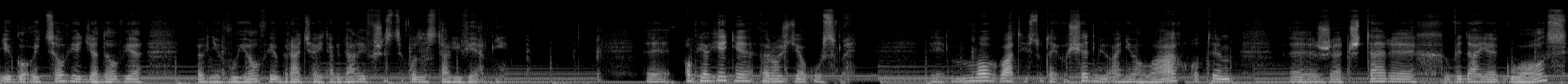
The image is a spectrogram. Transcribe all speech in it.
jego ojcowie, dziadowie, pewnie wujowie, bracia i tak dalej, wszyscy pozostali wierni. E, objawienie, rozdział ósmy. E, mowa jest tutaj o siedmiu aniołach, o tym, e, że czterech wydaje głos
